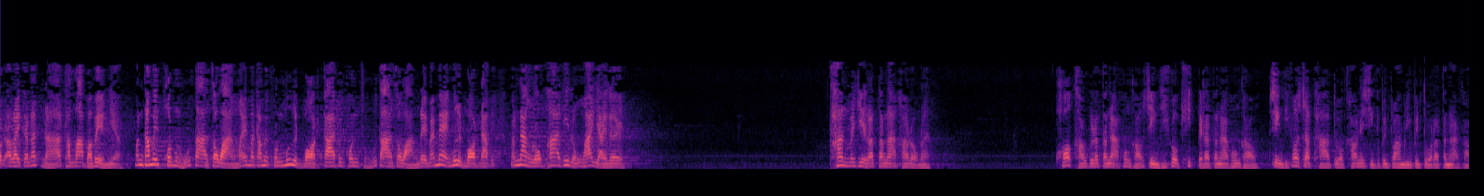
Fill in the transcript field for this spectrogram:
ชน์อะไรกันนักหนาธรรมะประเภทเนี่ย มันทำให้คนมันหูตาสว่างไหมมันทำให้คนมืดบอดกลายเป็นคนหูตาสว่างได้ไหมแม่งมืดบอดดับ มันนั่งหลงพระที่หลงพระใหญ่เลย ท่านไม่ใช่รัตนะเขาหรอกนะ เพราะเขาคือรัตนะของเขา สิ่งที่เขาคิดเป็นรัตนะของเขา สิ่งที่เขาศรัทธาตัวเขาในสิ่งที่เป็นความดีเป็นตัวรัตนะเขา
